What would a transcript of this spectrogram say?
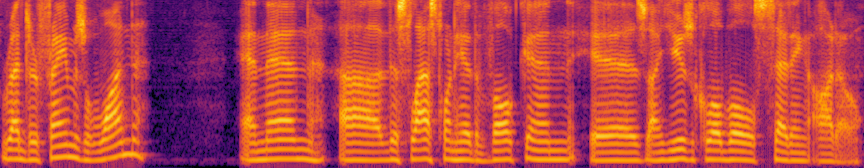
render frames one. And then uh, this last one here, the Vulkan, is uh, use global setting auto.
